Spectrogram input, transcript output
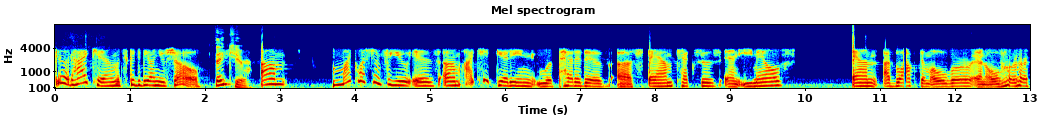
Good. Hi, Kim. It's good to be on your show. Thank you. Um, my question for you is um, I keep getting repetitive uh, spam texts and emails and I block them over and over,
